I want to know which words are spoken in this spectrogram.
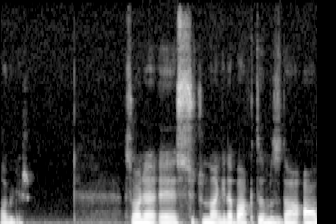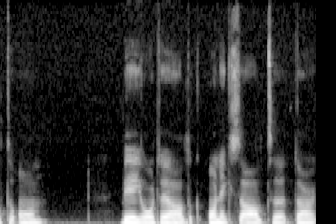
olabilir. Sonra e, sütundan yine baktığımızda 6 10 B'yi ortaya aldık. 10 eksi 6 4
